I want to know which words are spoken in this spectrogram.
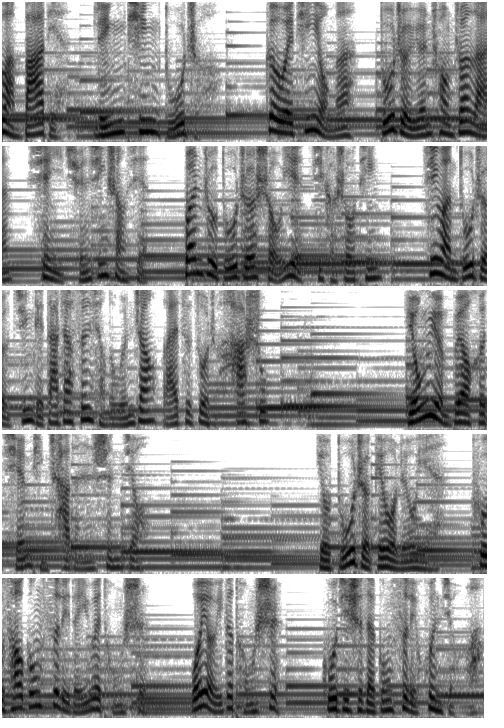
晚八点，聆听读者。各位听友们，读者原创专栏现已全新上线，关注读者首页即可收听。今晚读者君给大家分享的文章来自作者哈叔。永远不要和钱品差的人深交。有读者给我留言吐槽公司里的一位同事。我有一个同事，估计是在公司里混久了，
